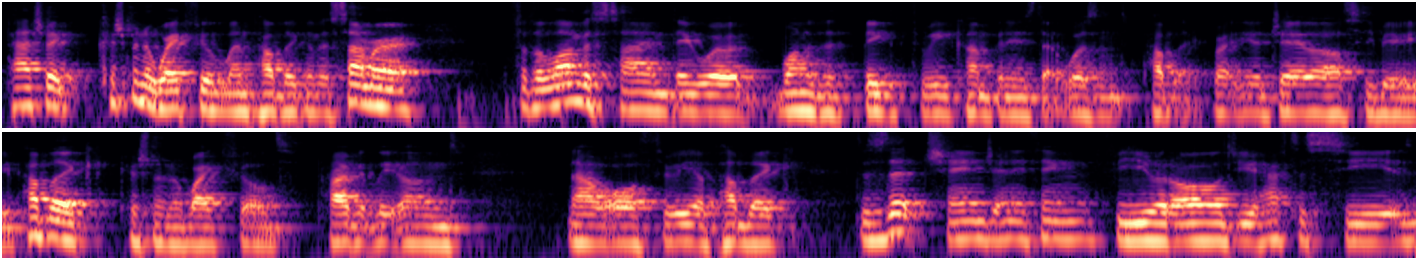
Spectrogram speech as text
Patrick, Cushman and Wakefield went public in the summer for the longest time, they were one of the big three companies that wasn't public, right? You had JLL, CBRE public, Cushman and Wakefield privately owned. Now all three are public. Does that change anything for you at all? Do you have to see, is,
